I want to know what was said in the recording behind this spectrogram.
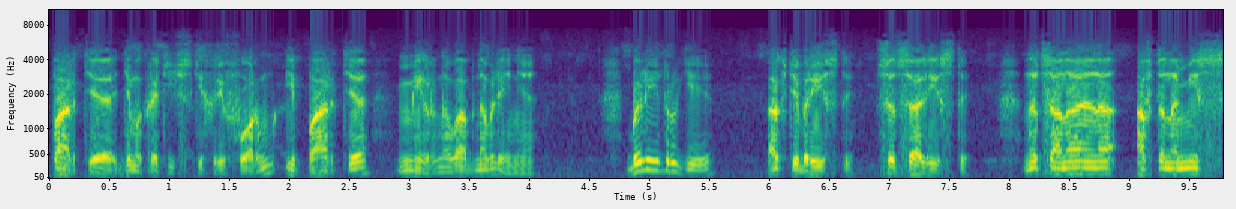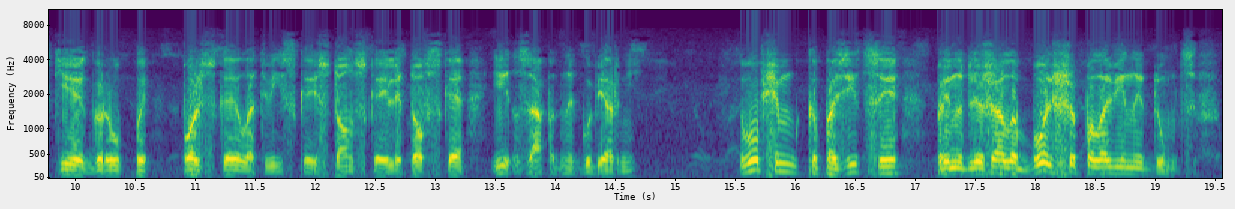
партия демократических реформ и партия мирного обновления. Были и другие – октябристы, социалисты, национально-автономистские группы – польская, латвийская, эстонская, литовская и западных губерний. В общем, к оппозиции принадлежало больше половины думцев.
